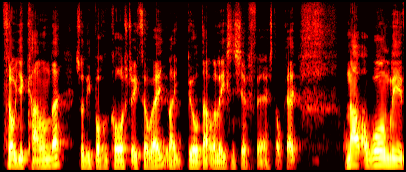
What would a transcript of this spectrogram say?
throw your calendar so they book a call straight away. Like build that relationship first. Okay. Now a warm lead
